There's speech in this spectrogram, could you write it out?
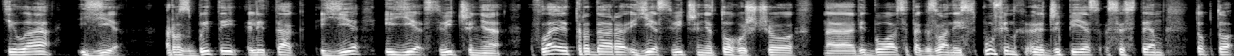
тіла є розбитий літак є, і є свідчення флайт-радара, є свідчення того, що е, відбувався так званий спуфінг е, GPS-систем. Тобто.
